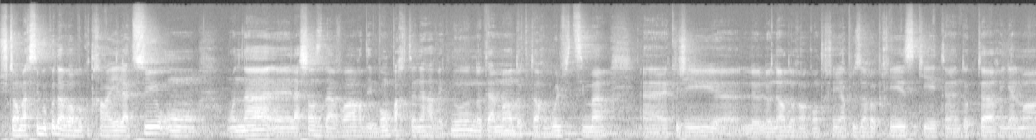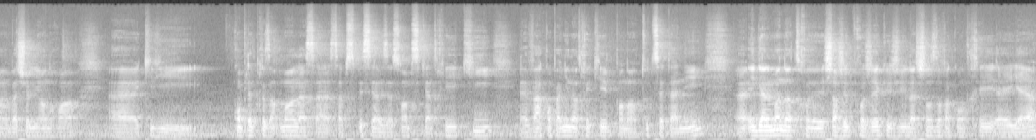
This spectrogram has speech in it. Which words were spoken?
je te remercie beaucoup d'avoir beaucoup travaillé là-dessus. On, a la chance d'avoir des bons partenaires avec nous, notamment Dr. Wolf Tima, que j'ai eu l'honneur de rencontrer à plusieurs reprises, qui est un docteur également, un bachelier en droit, qui complète présentement là, sa, spécialisation en psychiatrie qui euh, va accompagner notre équipe pendant toute cette année. Euh, également notre chargé de projet que j'ai eu la chance de rencontrer euh, hier,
